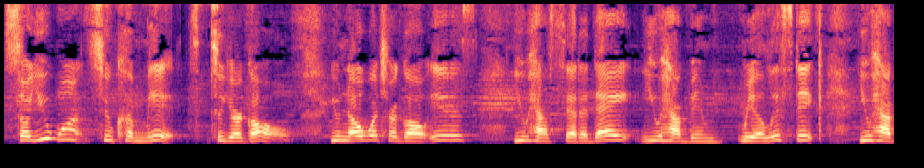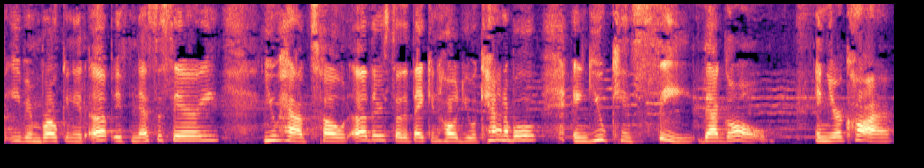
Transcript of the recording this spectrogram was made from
So you want to commit to your goal. You know what your goal is. You have set a date. You have been realistic. You have even broken it up if necessary. You have told others so that they can hold you accountable and you can see that goal in your car,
